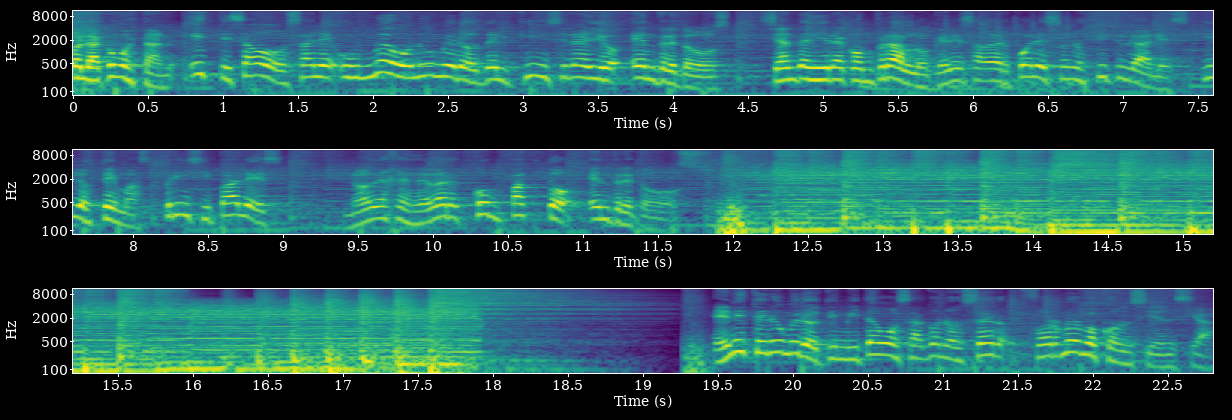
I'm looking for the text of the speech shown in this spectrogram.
Hola, ¿cómo están? Este sábado sale un nuevo número del quincenario Entre Todos. Si antes de ir a comprarlo querés saber cuáles son los titulares y los temas principales, no dejes de ver Compacto Entre Todos. En este número te invitamos a conocer Formemos Conciencia,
